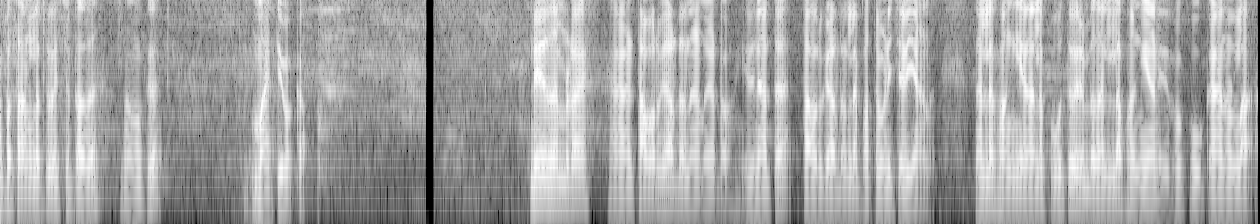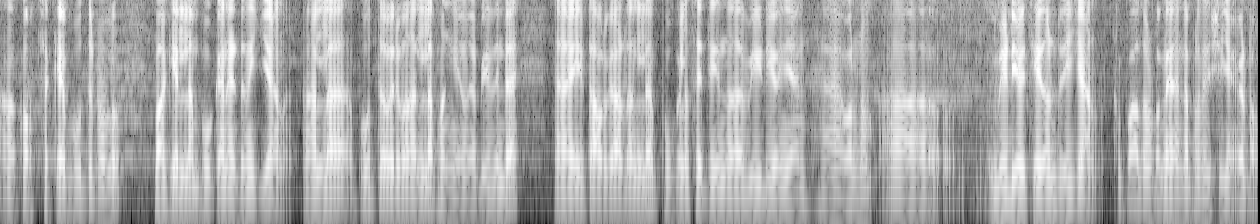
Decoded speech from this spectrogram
അപ്പോൾ തണലത്ത് വെച്ചിട്ടത് നമുക്ക് മാറ്റി വെക്കാം ഇത് നമ്മുടെ ടവർ ഗാർഡൻ ആണ് കേട്ടോ. ഇതിനകത്ത് ടവർ ഗാർഡനിലെ പത്ത് മണിച്ചെടിയാണ്. നല്ല ഭംഗിയാണ് നല്ല പൂത്ത് വരുമ്പോൾ നല്ല ഭംഗിയാണ്. ഇതിപ്പോൾ പൂക്കാനുള്ള കുറച്ചൊക്കെ പൂത്തിട്ടുള്ളൂ. ബാക്കിയെല്ലാം പൂക്കാനായിട്ട് നിൽക്കുകയാണ്. നല്ല പൂത്ത് വരുമ്പോൾ നല്ല ഭംഗിയാണ് കേട്ടോ. ഇതിന്റെ ഈ ടവർ ഗാർഡനിൽ പൂക്കൾ സെറ്റ് ചെയ്യുന്ന വീഡിയോ ഞാൻ ഒരെണ്ണം വീഡിയോ ചെയ്തുകൊണ്ടിരിക്കുകയാണ് അപ്പോൾ അതുടനെ തന്നെ പ്രതീക്ഷിക്കാം കേട്ടോ.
